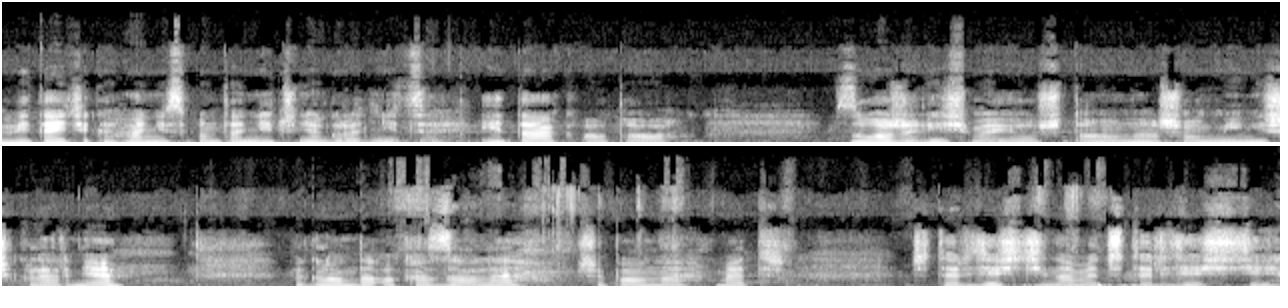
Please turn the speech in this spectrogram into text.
Witajcie kochani spontanicznie ogrodnicy. I tak oto złożyliśmy już tą naszą mini szklarnię. Wygląda okazale. Przypomnę 1,40 na 1,40 m.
